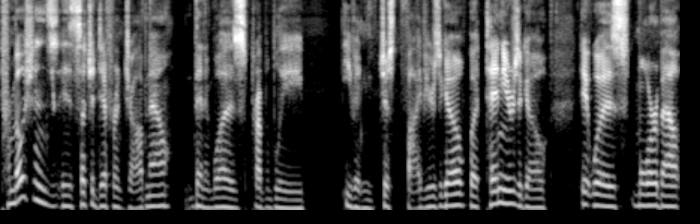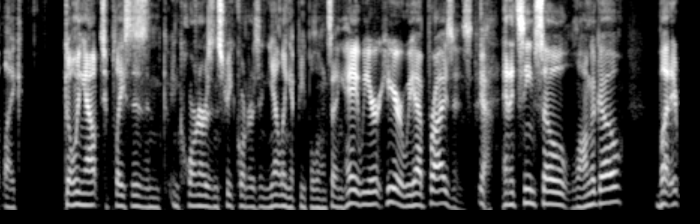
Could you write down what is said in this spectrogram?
promotions is such a different job now than it was probably even just five years ago. But 10 years ago, it was more about like going out to places and in corners and street corners and yelling at people and saying, Hey, we are here. We have prizes. Yeah. And it seems so long ago, but it,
